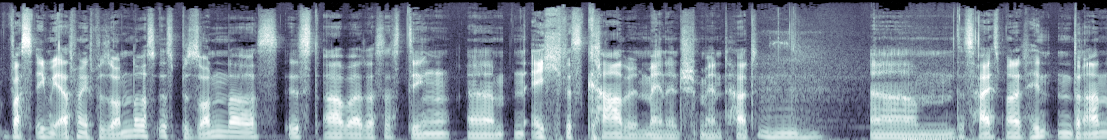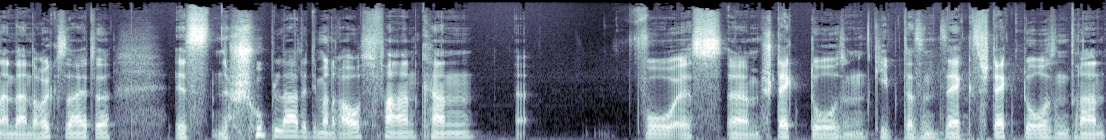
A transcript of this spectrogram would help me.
was irgendwie erstmal nichts Besonderes ist. Besonderes ist aber, dass das Ding ähm, ein echtes Kabelmanagement hat. Mhm. Ähm, das heißt, man hat hinten dran an der Rückseite ist eine Schublade, die man rausfahren kann, äh, wo es ähm, Steckdosen gibt. Da sind sechs Steckdosen dran.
